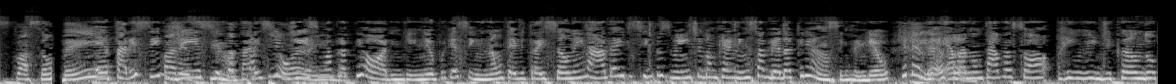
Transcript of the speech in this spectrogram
situação bem. É parecidíssima, Parecida parecidíssima pior pra ainda. pior, entendeu? Porque assim, não teve traição nem nada, ele simplesmente não quer nem saber da criança, entendeu? Que beleza. Ela não tava só reivindicando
